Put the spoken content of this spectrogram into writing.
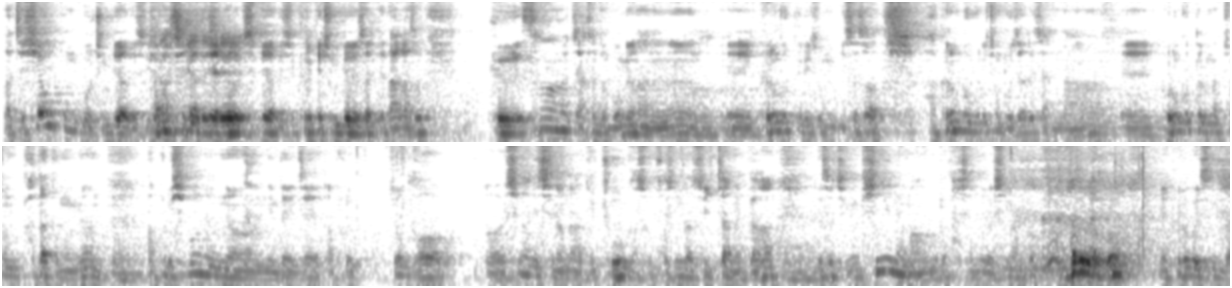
마치 시험 공부 준비하듯이 벼락치기 하듯이. 예, 벼락치기 하듯이 그렇게 준비해서 이렇게 나가서 그 상황을 약간 좀 모면하는 예, 그런 것들이 좀 있어서 아, 그런 부분이 좀 모자르지 않나 예, 그런 것들만 좀 가다듬으면 네. 앞으로 15년인데 이제 앞으로 좀더 어, 시간이 지나면 아주 좋은 가수 거듭날 수 있지 않을까 그래서 지금 신인의 마음으로 다시 한번 열심히 한번 해보려고 예, 그러고 있습니다.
